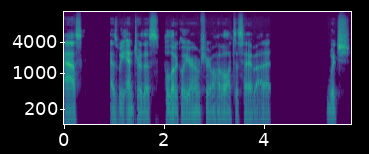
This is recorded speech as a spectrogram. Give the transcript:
ask as we enter this political year, I'm sure you'll have a lot to say about it, which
